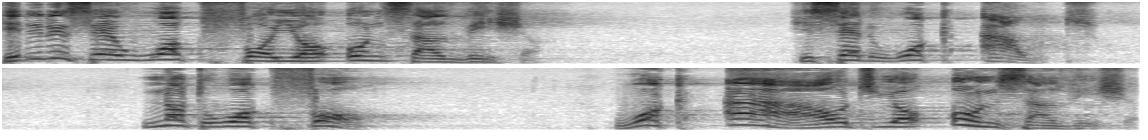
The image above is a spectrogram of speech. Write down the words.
He didn't say walk for your own salvation. He said walk out, not walk for. Walk out your own salvation.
